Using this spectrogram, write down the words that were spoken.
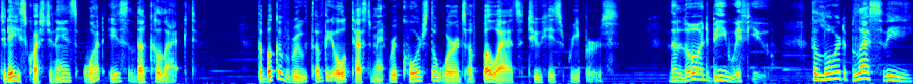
Today's question is What is the collect? The book of Ruth of the Old Testament records the words of Boaz to his reapers The Lord be with you. The Lord bless thee.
